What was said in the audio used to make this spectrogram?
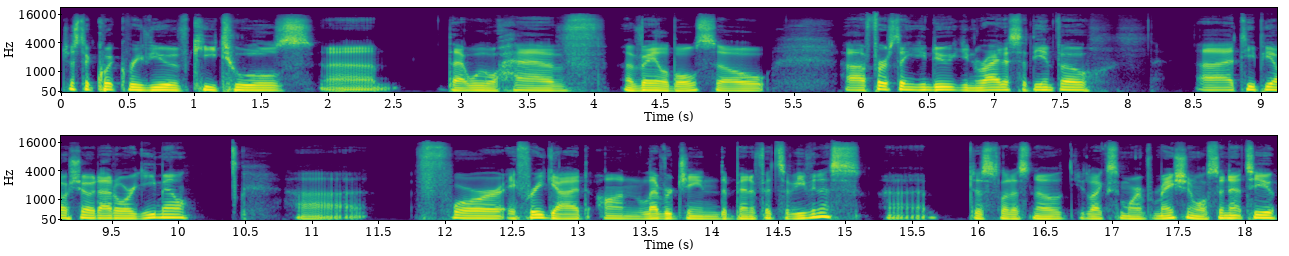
just a quick review of key tools um, that we'll have available. So, uh, first thing you can do, you can write us at the info uh, tplshow.org email uh, for a free guide on leveraging the benefits of evenness. Uh, just let us know you'd like some more information. We'll send that to you.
